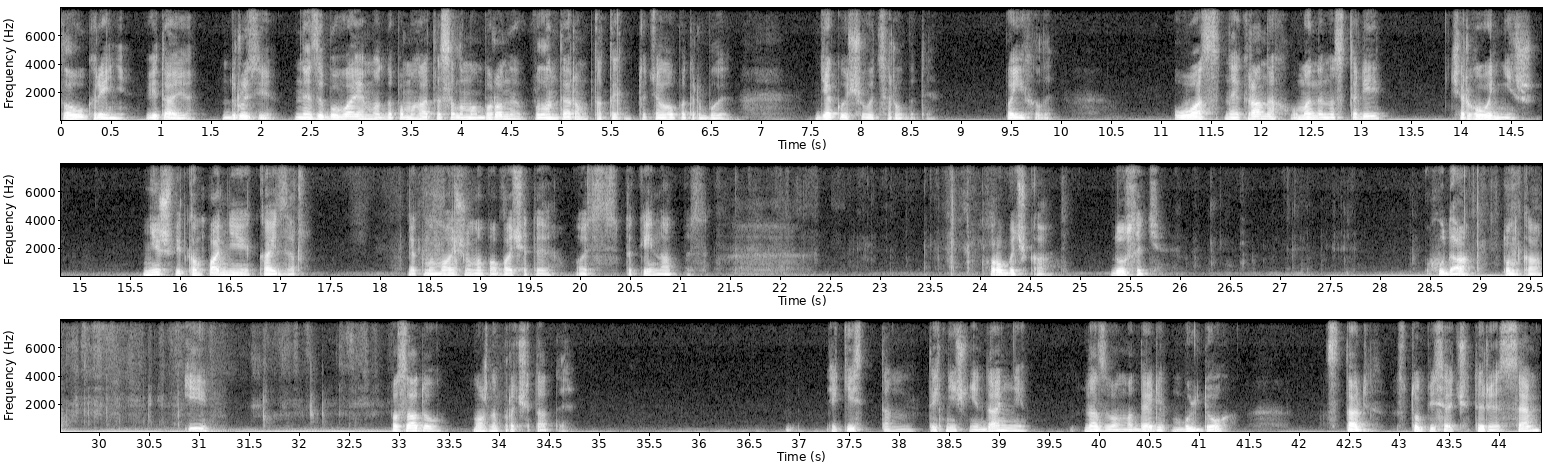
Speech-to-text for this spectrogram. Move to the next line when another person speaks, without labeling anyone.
Слава Україні! Вітаю! Друзі! Не забуваємо допомагати силам оборони, волонтерам та тим, хто цього потребує. Дякую, що ви це робите. Поїхали. У вас на екранах у мене на столі черговий ніж. Ніж від компанії Kaiser. Як ми можемо побачити, ось такий надпис. Коробочка досить худа, тонка. І позаду можна прочитати якісь там технічні дані, назва моделі Bulldog, сталь 154 SM,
